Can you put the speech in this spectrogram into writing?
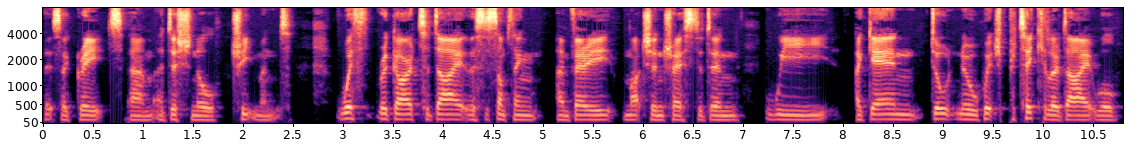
it's a great um, additional treatment. With regard to diet, this is something I'm very much interested in. We again don't know which particular diet will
